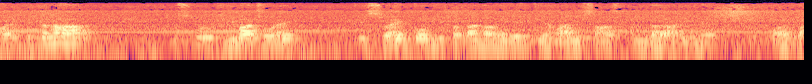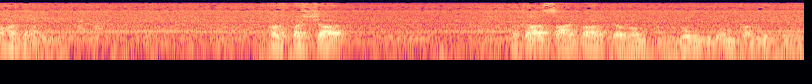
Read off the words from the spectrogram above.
और इतना उसको धीमा छोड़ें कि स्वयं को भी पता ना लगे कि हमारी सांस अंदर आ रही है और बाहर जा रही है। तत्पश्चात पचास साठ बार जब हम अनुलोम विलोम कर लेते हैं,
